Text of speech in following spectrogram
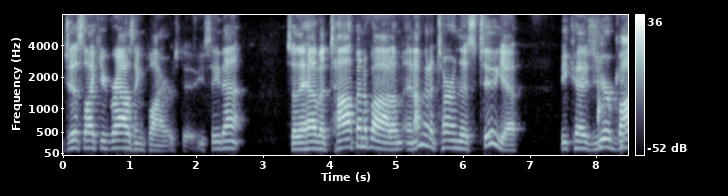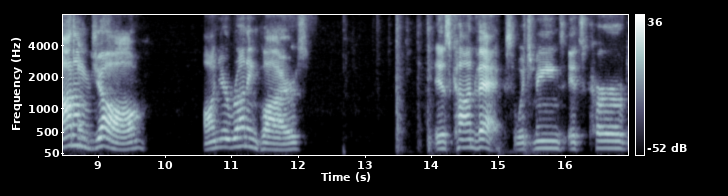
just like your grousing pliers do. You see that? So they have a top and a bottom. And I'm going to turn this to you because oh, your Okay, bottom Karen. jaw on your running pliers is convex, which means it's curved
